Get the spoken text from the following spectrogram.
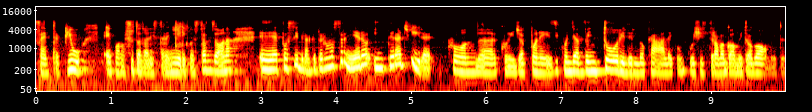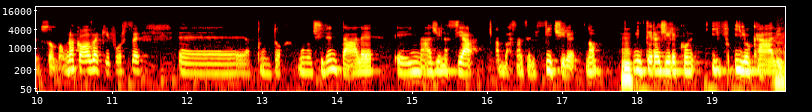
sempre più è conosciuta dagli stranieri questa zona, è possibile anche per uno straniero interagire con, con, i giapponesi, con gli avventori del locale con cui ci si trova gomito a gomito, insomma, una cosa che forse eh, appunto un occidentale eh, immagina sia abbastanza difficile, no? mm. interagire con i, i locali.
